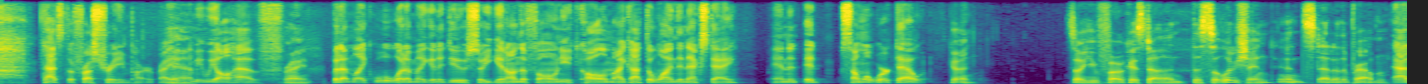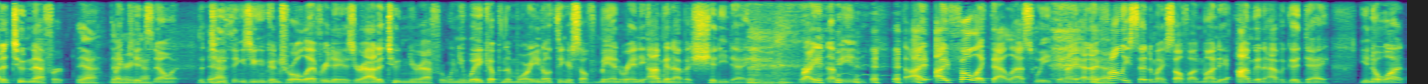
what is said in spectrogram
that's the frustrating part, right? Yeah. I mean, we all have, right but I'm like, well, what am I going to do? So you get on the phone, you call them. I got the wine the next day, and it, it somewhat worked out. good so you focused on the solution instead of the problem Attitude and effort. yeah My you kids go. know it. The Yeah. two things you can control every day is your attitude and your effort. When you wake up in the morning, you don't think yourself, "Man, Randy, I'm going to have a shitty day," right? I mean, I, I felt like that last week, and I and Yeah. I finally said to myself on Monday, "I'm going to have a good day." You know what?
